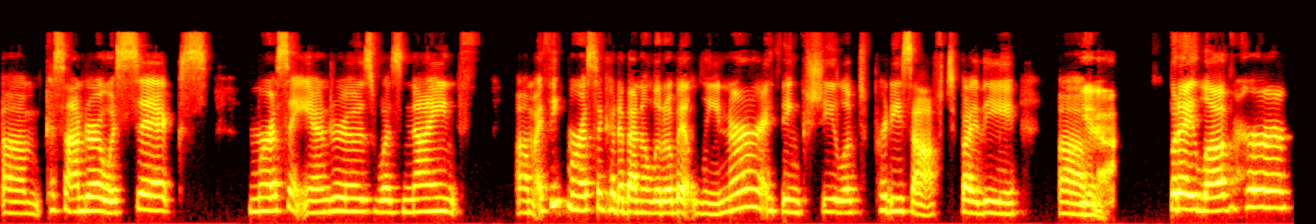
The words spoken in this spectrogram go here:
Um, Cassandra was six. Marissa Andrews was ninth. Um, I think Marissa could have been a little bit leaner. I think she looked pretty soft by the um, yeah. But I love her.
